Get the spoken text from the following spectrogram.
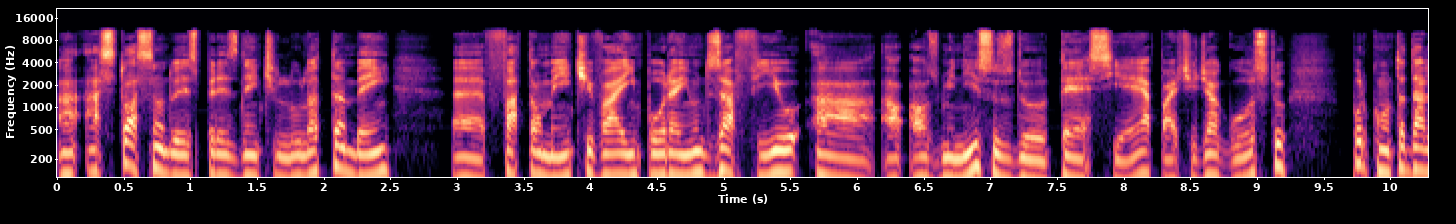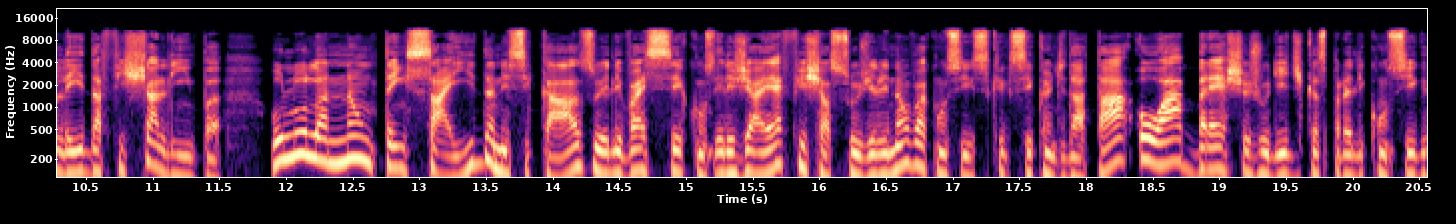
a, a situação do ex-presidente Lula também é, fatalmente vai impor aí um desafio a, a, aos ministros do TSE a partir de agosto por conta da lei da ficha limpa. O Lula não tem saída nesse caso, ele vai ser, ele já é ficha suja, ele não vai conseguir se candidatar ou há brechas jurídicas para ele consiga,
